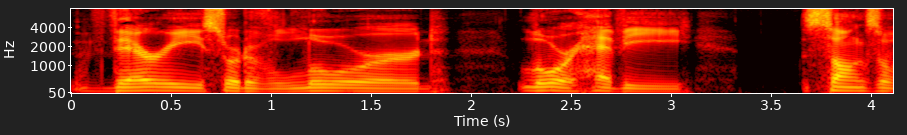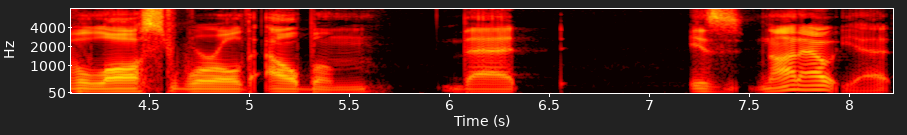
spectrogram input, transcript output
very sort of lured, lore heavy Songs of a Lost World album that is not out yet.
